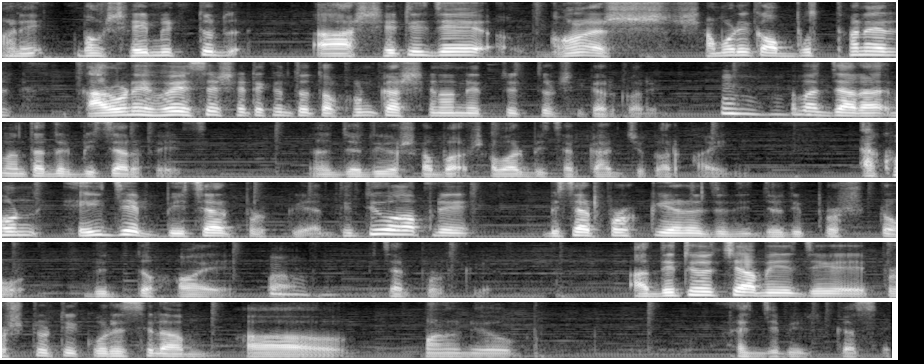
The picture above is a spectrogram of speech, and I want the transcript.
মানে এবং সেই মৃত্যুর সেটি যে সামরিক অভ্যুত্থানের কারণে হয়েছে সেটা কিন্তু তখনকার সেনা নেতৃত্ব স্বীকার করেন। এবং যারা এবং তাদের বিচার হয়েছে। যদিও সবার সবার বিচার কার্যকর হয়নি। এখন এই যে বিচার প্রক্রিয়া দ্বিতীয় আপনি বিচার প্রক্রিয়ার যদি যদি প্রশ্নবিদ্ধ হয় বা হুম, হুম, বিচার প্রক্রিয়া আর দ্বিতীয় হচ্ছে আমি যে প্রশ্নটি করেছিলাম আহ, মাননীয় আইনজীবীর কাছে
